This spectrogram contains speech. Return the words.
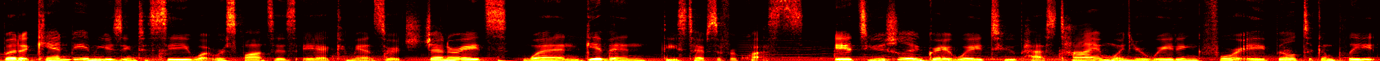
but it can be amusing to see what responses AI Command Search generates when given these types of requests. It's usually a great way to pass time when you're waiting for a build to complete,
